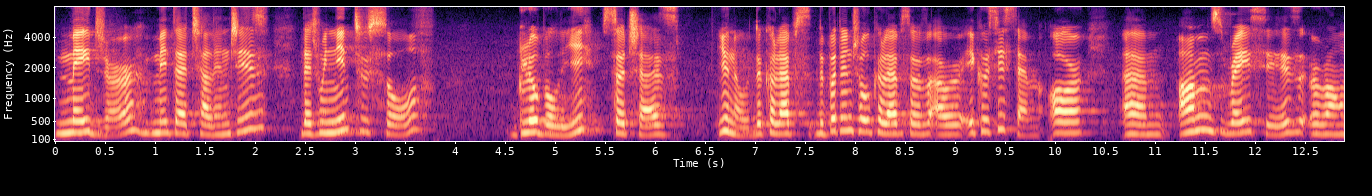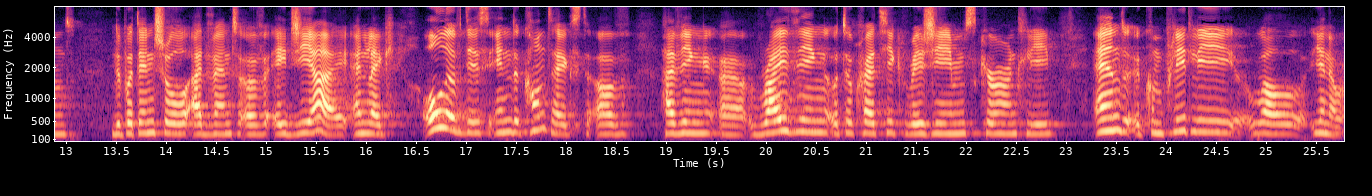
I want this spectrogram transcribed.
major meta challenges that we need to solve globally, such as you know, the collapse, the potential collapse of our ecosystem, or um, arms races around the potential advent of AGI, and like all of this in the context of having uh, rising autocratic regimes currently and a completely, well, you know,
